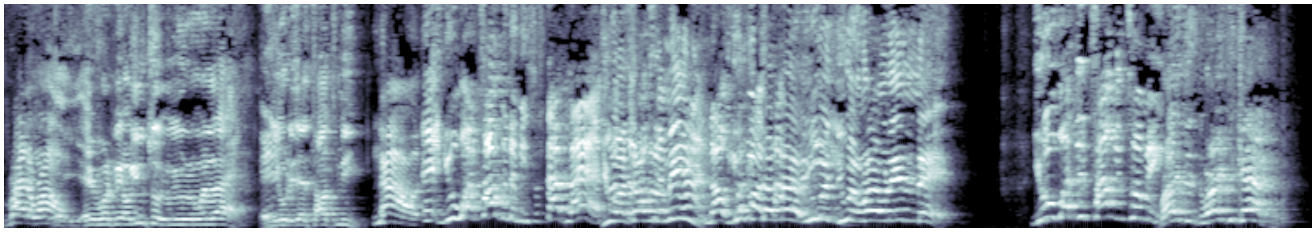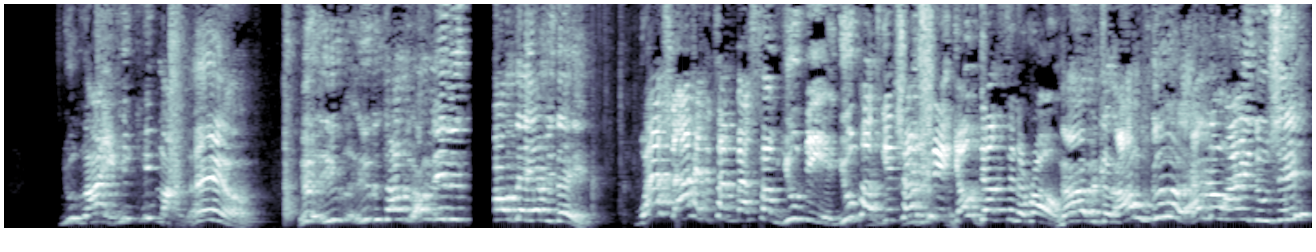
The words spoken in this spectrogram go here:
Right or wrong. It would be on YouTube if we would have went live. And you would have just talked to me. No, it, you weren't talking to me, so stop laughing. You weren't talking to me. No, you weren't talking to You me. went, you went right on the internet. You wasn't talking to me. Right to, right to Captain. You lying. He keep lying. Damn. You, you, you can talk. I'm in this all day, every day. Why should I have to talk about something you did? You supposed to get your shit, your ducks in a row. Nah, because I was good. I know I ain't do shit.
